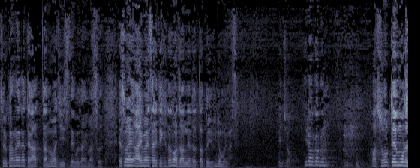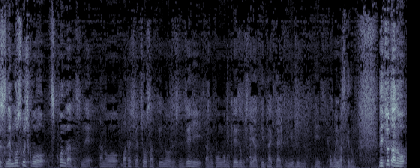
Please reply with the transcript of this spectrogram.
そういう考え方があったのは事実でございます。その辺が曖昧されてきたのは残念だったというふうに思います。委員長。平岡君。まあ、その点もですね、もう少しこう突っ込んだですね、あの私は調査というのをですね、ぜひあの今後も継続してやっていただきたいというふうに思いますけどで、ちょっとあの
